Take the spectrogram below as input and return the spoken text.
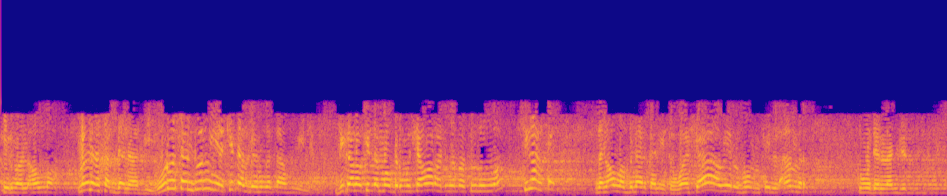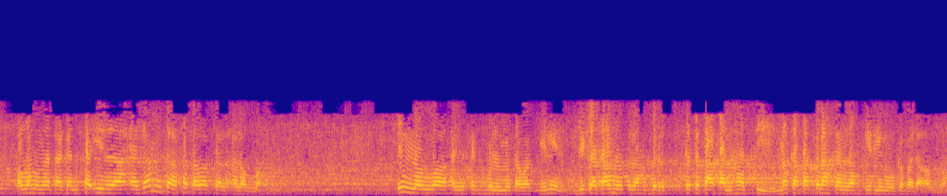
firman Allah, mana sabda Nabi. Urusan dunia kita lebih mengetahuinya. Jikalau kita mau bermusyawarah dengan Rasulullah, silahkan. Dan Allah benarkan itu. Wasyawirhum fil amr. Kemudian lanjut Allah mengatakan, "Faiza azamta fatawakkal 'ala Allah." Inna Allah yuhibbul mutawakkilin. Jika kamu telah berketetapan hati, maka pasrahkanlah dirimu kepada Allah.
